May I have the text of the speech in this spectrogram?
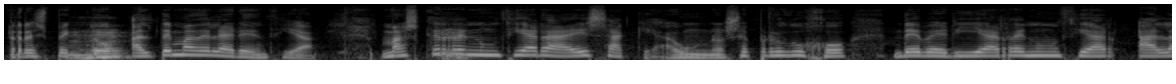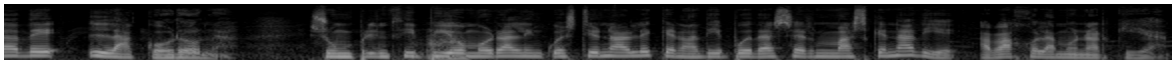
Respecto al tema de la herencia, más que Sí. renunciar a esa que aún no se produjo, debería renunciar a la de la corona. Es un principio moral incuestionable que nadie pueda ser más que nadie, abajo la monarquía.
